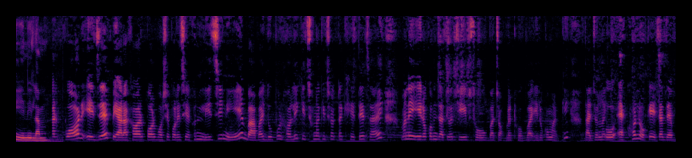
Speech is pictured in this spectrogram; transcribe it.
নিয়ে নিলাম। তারপর এই যে পেয়ারা খাওয়ার পর বসে পড়েছি এখন লিচি নিয়ে, বাবাই দুপুর হলে কিছু না কিছু একটা খেতে চায়। মানে এরকম জাতীয় চিপস হোক বা চকলেট হোক বা এরকম আর কি, তাই জন্য তো এখন ওকে এটা দেব।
